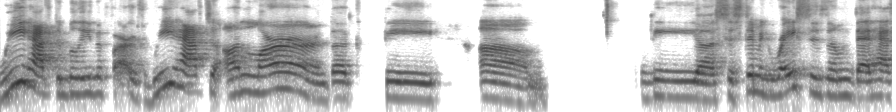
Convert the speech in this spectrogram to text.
we have to believe it first. We have to unlearn the the um, the uh, systemic racism that has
